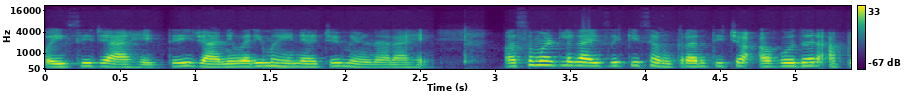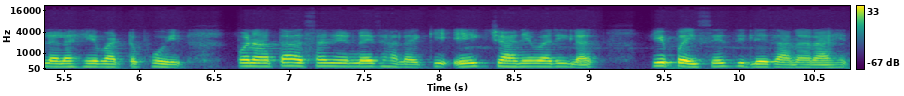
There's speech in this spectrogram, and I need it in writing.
पैसे जे आहेत ते जानेवारी महिन्याचे मिळणार आहे. असं म्हटलं जायचं की संक्रांतीच्या अगोदर आपल्याला हे वाटप होईल. पण आता असा निर्णय झाला की एक जानेवारीलाच हे पैसे दिले जाणार आहेत.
